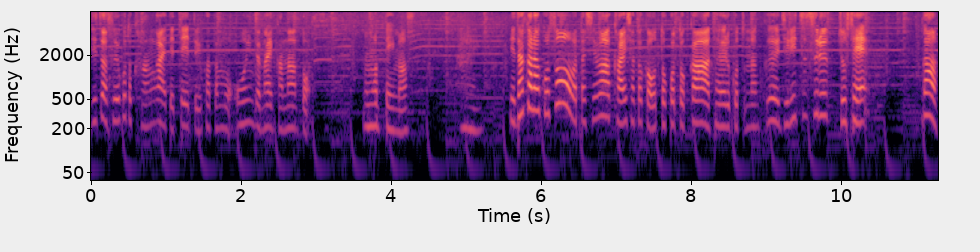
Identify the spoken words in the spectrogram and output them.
実はそういうことを考えててという方も多いんじゃないかなと思っています、はい、でだからこそ私は会社とか男とか頼ることなく自立する女性が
